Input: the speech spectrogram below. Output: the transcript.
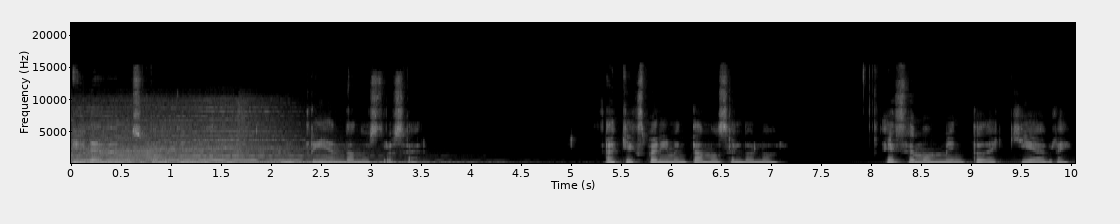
y debemos continuar nutriendo nuestro ser. Aquí experimentamos el dolor ese momento de quiebre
